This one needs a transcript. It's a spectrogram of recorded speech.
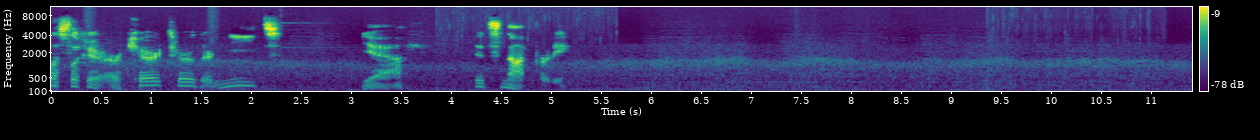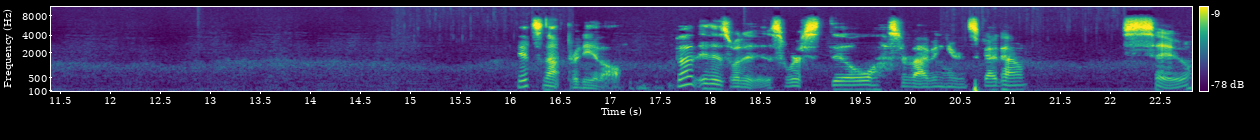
Let's look at our character, their needs. Yeah, it's not pretty. It's not pretty at all. But it is what it is. We're still surviving here in Skytown. So,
